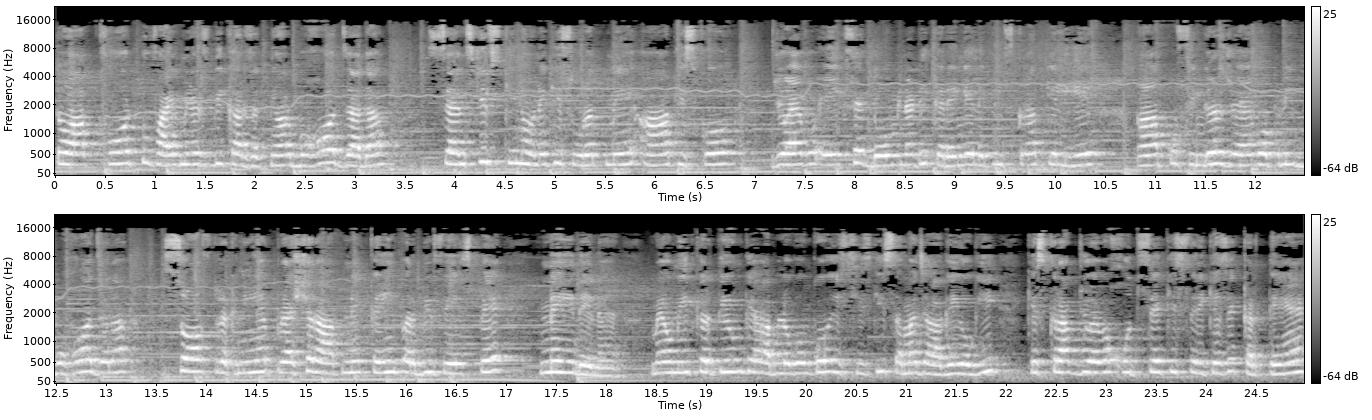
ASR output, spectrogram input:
तो आप फोर टू फाइव मिनट्स भी कर सकते हैं। और बहुत ज़्यादा सेंसिटिव स्किन होने की सूरत में आप इसको जो है वो एक से दो मिनट ही करेंगे, लेकिन स्क्रब के लिए आपको फिंगर्स जो है वो अपनी बहुत ज़्यादा सॉफ्ट रखनी है। प्रेशर आपने कहीं पर भी फेस पे नहीं देना है। मैं उम्मीद करती हूँ कि आप लोगों को इस चीज़ की समझ आ गई होगी। कि स्क्रब जो है वो खुद से किस तरीके से करते हैं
